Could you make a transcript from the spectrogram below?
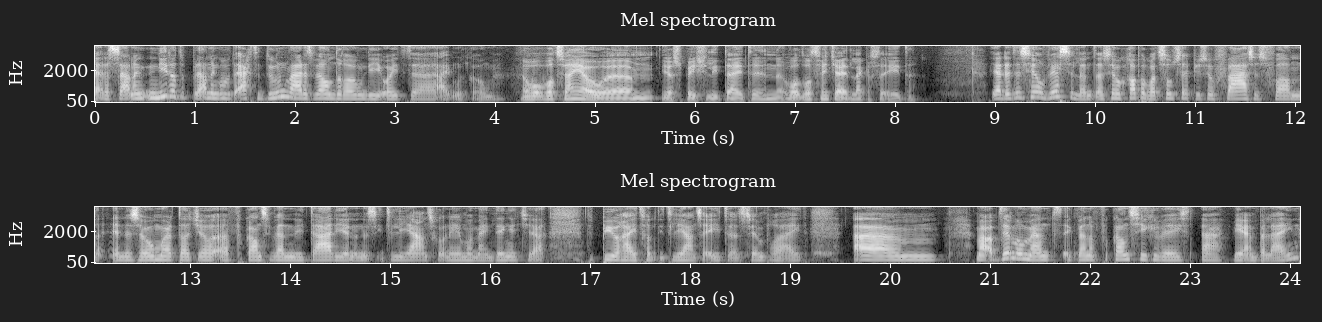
ja, dat staat nog niet op de planning om het echt te doen, maar dat is wel een droom die ooit eh, uit moet komen. En wat, wat zijn jouw, ehm, jouw specialiteiten? En wat, wat vind jij het lekkerste eten? Ja, dat is heel wisselend. Dat is heel grappig, want soms heb je zo fases van in de zomer dat je op vakantie bent in Italië en dan is Italiaans gewoon helemaal mijn dingetje. De puurheid van het Italiaanse eten en simpelheid. Ehm, maar op dit moment, ik ben op vakantie geweest, nou, weer in Berlijn,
